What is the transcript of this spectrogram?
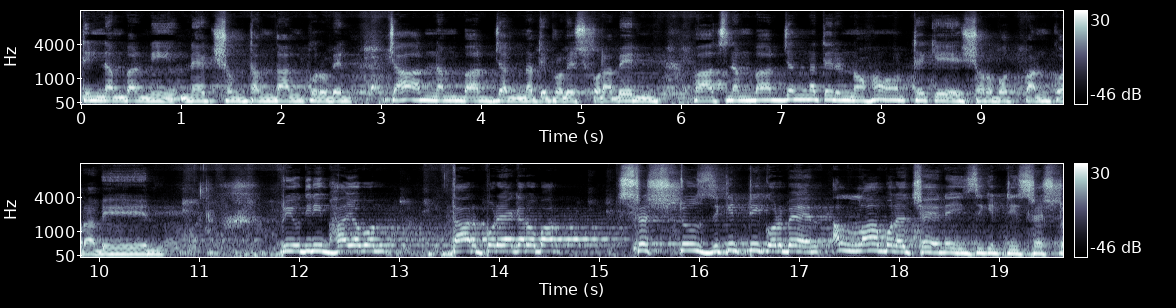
তিন নাম্বার নিয়ে নেক সন্তান দান করবেন। চার নাম্বার, জান্নাতে প্রবেশ করাবেন। পাঁচ নাম্বার, জান্নাতের নহর থেকে শরবত পান করাবেন। প্রিয় দিনী ভাই বোন তারপরে এগারো বার শ্রেষ্ঠ জিকিরটি করবেন। আল্লাহ বলেছেন, এই জিকিরটি শ্রেষ্ঠ।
